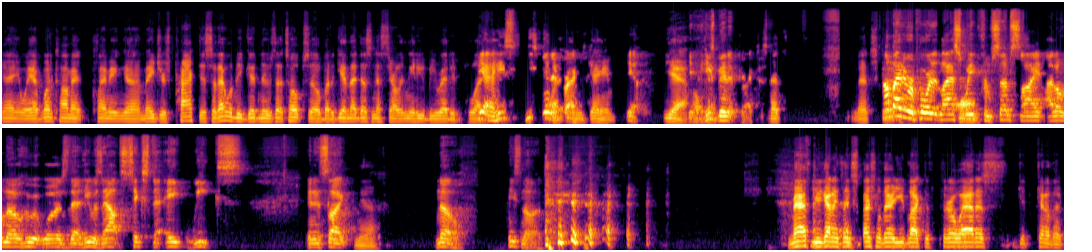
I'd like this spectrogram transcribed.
Okay, and we have one comment claiming uh, Majors practice, so that would be good news. Let's hope so. But again, that doesn't necessarily mean he'd be ready to play. Yeah, he's he's been at practice game. Yeah, yeah, yeah. Okay. He's been at practice. That's that's good. somebody reported last week from some site. I don't know who it was that he was out six to eight weeks, and it's like, yeah, no, he's not. Matthew, you got anything special there you'd like to throw at us? Get kind of the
